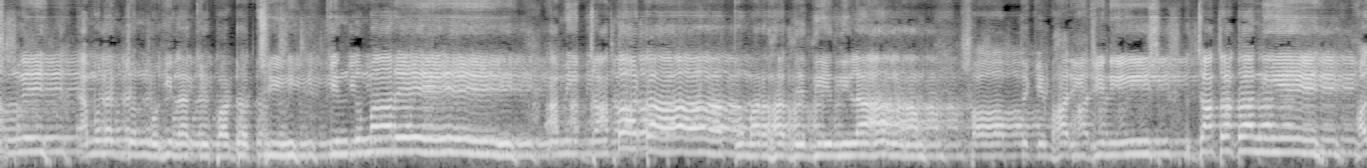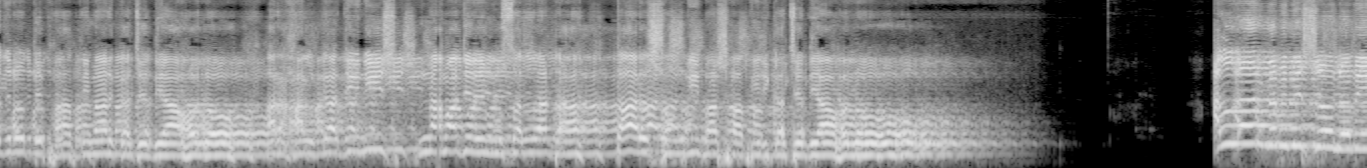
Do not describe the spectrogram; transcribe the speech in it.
সঙ্গে এমন একজন মহিলাকে পাঠাচ্ছি। কিন্তু মারে আমি জাতাটা তোমার হাতে দিয়ে নিলাম। সব থেকে ভারী জিনিস জাতাটা নিয়ে হজরতে ফাতিমার কাছে দেয়া হলো। আর হালকা জিনিস নামাজের মুসাল্লাটা তার সঙ্গী বা সাথীর কাছে দেয়া হলো আল্লাহর নবী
